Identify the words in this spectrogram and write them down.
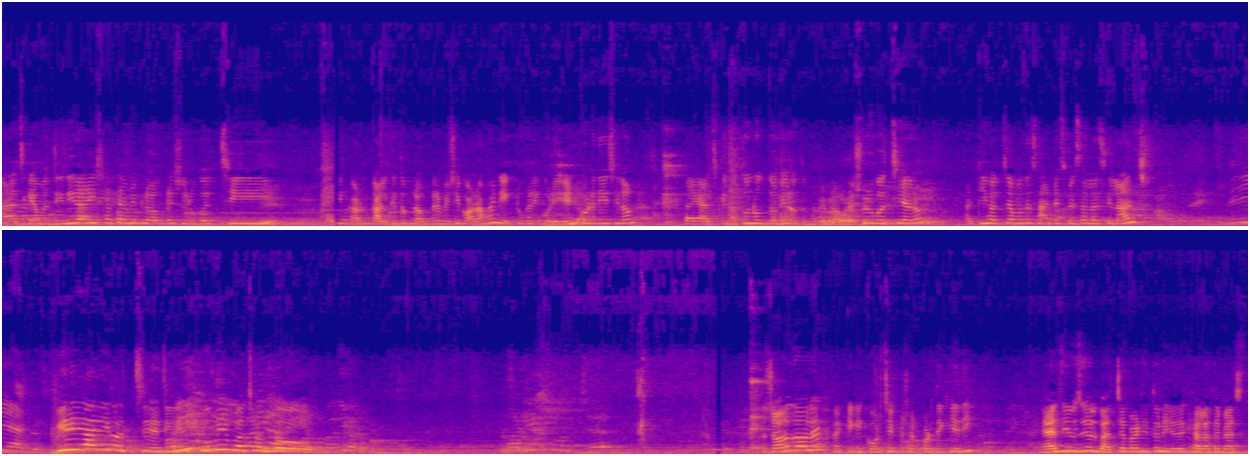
আর আজকে আমার জিনি রানির সাথে আমি ব্লগটা শুরু করছি। কারণ কালকে তো ব্লগটা বেশি করা হয়নি, একটুখানি করে এন্ড করে দিয়েছিলাম। তাই আজকে নতুন উদ্যোগে নতুনভাবে ব্লগটা শুরু করছি আরও আর কি হচ্ছে আমাদের সানডে স্পেশাল আজকে লাঞ্চ বিরিয়ানি হচ্ছে জিনিস খুবই পছন্দ। তো চলো তাহলে, একটা কি করছে একটু ঝটপট দেখিয়ে দিই। অ্যাজ ইউজুয়াল বাচ্চা পার্টি তো নিজেদের খেলাতে ব্যস্ত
